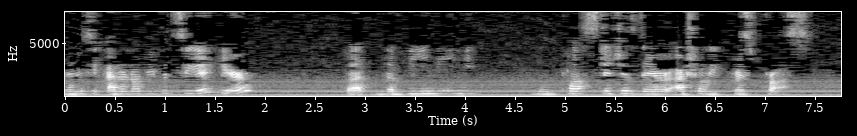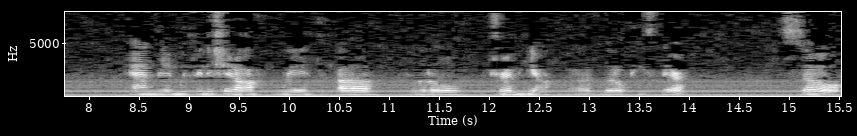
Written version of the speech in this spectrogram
Let me see I don't know if you can see it here but the beanie the puff stitches there actually crisscross. And then we finish it off with a little trim here a little piece there. So,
